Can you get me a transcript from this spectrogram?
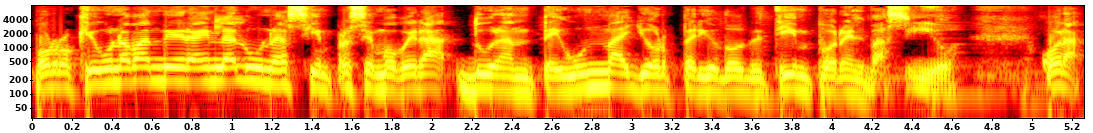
por lo que una bandera en la luna siempre se moverá durante un mayor periodo de tiempo en el vacío. Ahora,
